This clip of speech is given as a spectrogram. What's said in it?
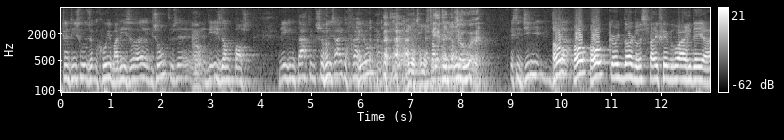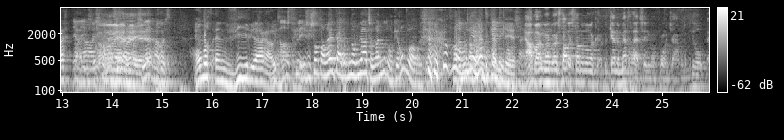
Clint Eastwood is ook een goeie, maar die is wel gezond, dus eh, Oh. die is dan pas 89 of zo, is eigenlijk nog vrij jong. 100, 114 of zo. eh. Is die Genie... Oh, Gina- oh, oh, Kirk Douglas, 5 februari dit jaar. Ja, nou, je is toch Oh, ja, ja, ja. Maar goed. 104 jaar oud. Ja, dus die stond al de hele tijd op de nominatie, maar die moet nog een keer omvallen. er bekend een iemand keer? Ja, maar, maar, maar staan, staan er dan ook bekende metalheads in van volgend jaar? Want ik bedoel, eh,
